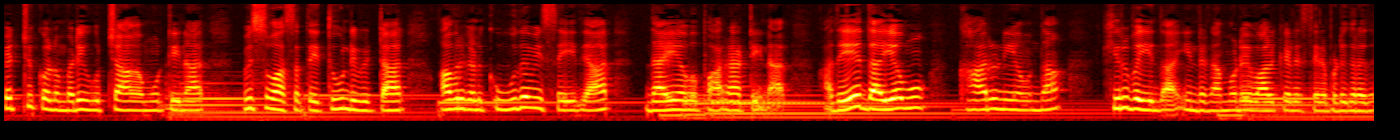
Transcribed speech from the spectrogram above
பெற்றுக்கொள்ளும்படி உற்சாகம் ஊட்டினார். விசுவாசத்தை தூண்டிவிட்டார். அவர்களுக்கு உதவி செய்தார். தயவு பாராட்டினார். அதே தயவும் காருணியமும் தான் கிருபையும் தான் இன்று நம்முடைய வாழ்க்கையில் செயல்படுகிறது.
